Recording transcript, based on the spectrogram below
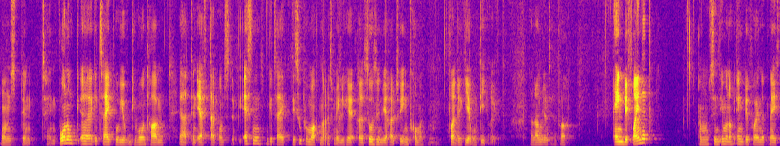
uns den, seine Wohnung äh, gezeigt, wo wir gewohnt haben. Er hat den ersten Tag uns das Essen gezeigt, die Supermarkt und alles Mögliche. Also so sind wir halt zu ihm gekommen, von der Regierung direkt. Dann haben wir uns einfach eng befreundet und sind immer noch eng befreundet. Er ist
